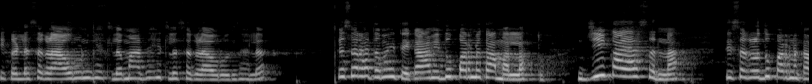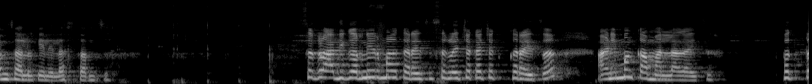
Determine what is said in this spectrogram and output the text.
तिकडलं सगळं आवरून घेतलं. माझं इथलं सगळं आवरून झालं. कसं राहतं माहिती आहे का? आम्ही दुपारनं कामाला लागतो. जी काय असेल ना ते सगळं दुपारनं काम चालू केलेलं असतं आमचं. सगळं आधी घर करायचं सगळं चकाचक करायचं आणि मग कामाला लागायचं. फक्त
